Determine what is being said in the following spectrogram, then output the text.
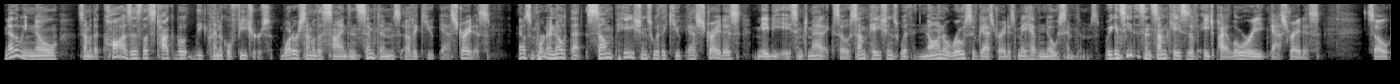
Now that we know some of the causes, let's talk about the clinical features. What are some of the signs and symptoms of acute gastritis? Now, it's important to note that some patients with acute gastritis may be asymptomatic. So, some patients with non erosive gastritis may have no symptoms. We can see this in some cases of H. pylori gastritis. So,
